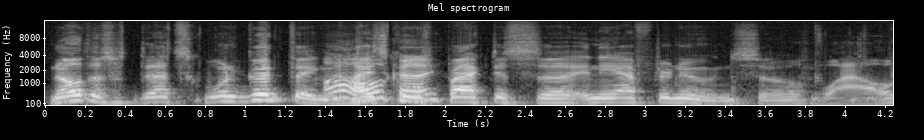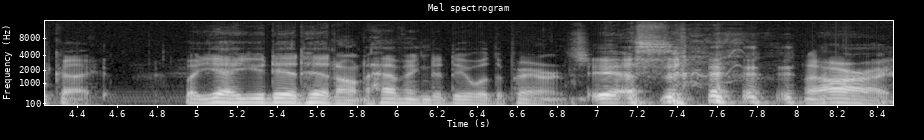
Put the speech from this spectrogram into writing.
No, that's, that's one good thing. The oh, high okay. schools practice uh, in the afternoon. So wow, okay. But yeah, you did hit on having to deal with the parents. Yes. All right.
